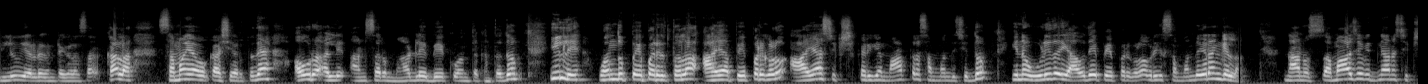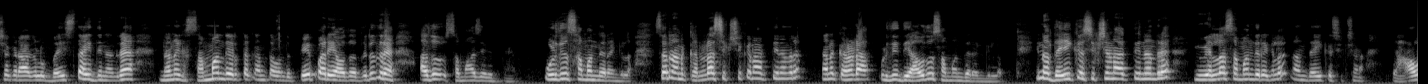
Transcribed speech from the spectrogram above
ಇಲ್ಲೂ ಎರಡು ಗಂಟೆಗಳ ಸ, ಕಾಲ ಸಮಯಾವಕಾಶ ಇರ್ತದೆ. ಅವರು ಅಲ್ಲಿ ಆನ್ಸರ್ ಮಾಡಲೇಬೇಕು ಅಂತಕ್ಕಂಥದ್ದು. ಇಲ್ಲಿ ಒಂದು ಪೇಪರ್ ಇರ್ತಲ್ಲ, ಆಯಾ ಪೇಪರ್ಗಳು ಆಯಾ ಶಿಕ್ಷಕರಿಗೆ ಮಾತ್ರ ಸಂಬಂಧಿಸಿದ್ದು. ಇನ್ನು ಉಳಿದ ಯಾವುದೇ ಪೇಪರ್ಗಳು ಅವರಿಗೆ ಸಂಬಂಧ ಇರಂಗಿಲ್ಲ. ನಾನು ಸಮಾಜ ವಿಜ್ಞಾನ ಶಿಕ್ಷಕರಾಗಲು ಬಯಸ್ತಾ ಇದ್ದೀನಿ ಅಂದರೆ, ನನಗೆ ಸಂಬಂಧ ಇರತಕ್ಕಂಥ ಒಂದು ಪೇಪರ್ ಯಾವುದಾದ್ರೂ ಇದ್ದರೆ ಅದು ಸಮಾಜ ವಿಜ್ಞಾನ. ಉಳಿದಿದ್ದು ಸಂಬಂಧ ಇರಂಗಿಲ್ಲ. ಸರ್, ನಾನು ಕನ್ನಡ ಶಿಕ್ಷಕನಾಗ್ತೀನಿ ಅಂದರೆ ನಾನು ಕನ್ನಡ ಉಳಿದಿದ್ದು ಯಾವುದೂ ಸಂಬಂಧ ಇರಂಗಿಲ್ಲ. ಇನ್ನು ದೈಹಿಕ ಶಿಕ್ಷಣ ಆಗ್ತೀನಿ ಅಂದರೆ ಇವೆಲ್ಲ ಸಂಬಂಧ ಇರಂಗಿಲ್ಲ, ನಾನು ದೈಹಿಕ ಶಿಕ್ಷಣ. ಯಾವ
